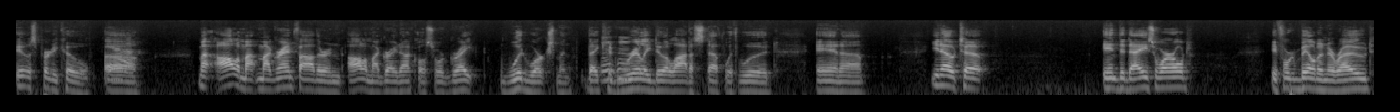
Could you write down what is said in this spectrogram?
it was pretty cool. Yeah. Uh, my all of my my grandfather and all of my great uncles were great woodworksmen. They could Mm-hmm. really do a lot of stuff with wood, and uh, you know, to in today's world, if we're building a road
